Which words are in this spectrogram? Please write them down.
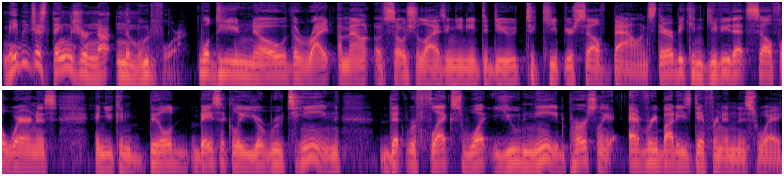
maybe just things you're not in the mood for. Well, do you know the right amount of socializing you need to do to keep yourself balanced? Therapy can give you that self awareness and you can build basically your routine that reflects what you need personally. Everybody's different in this way.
